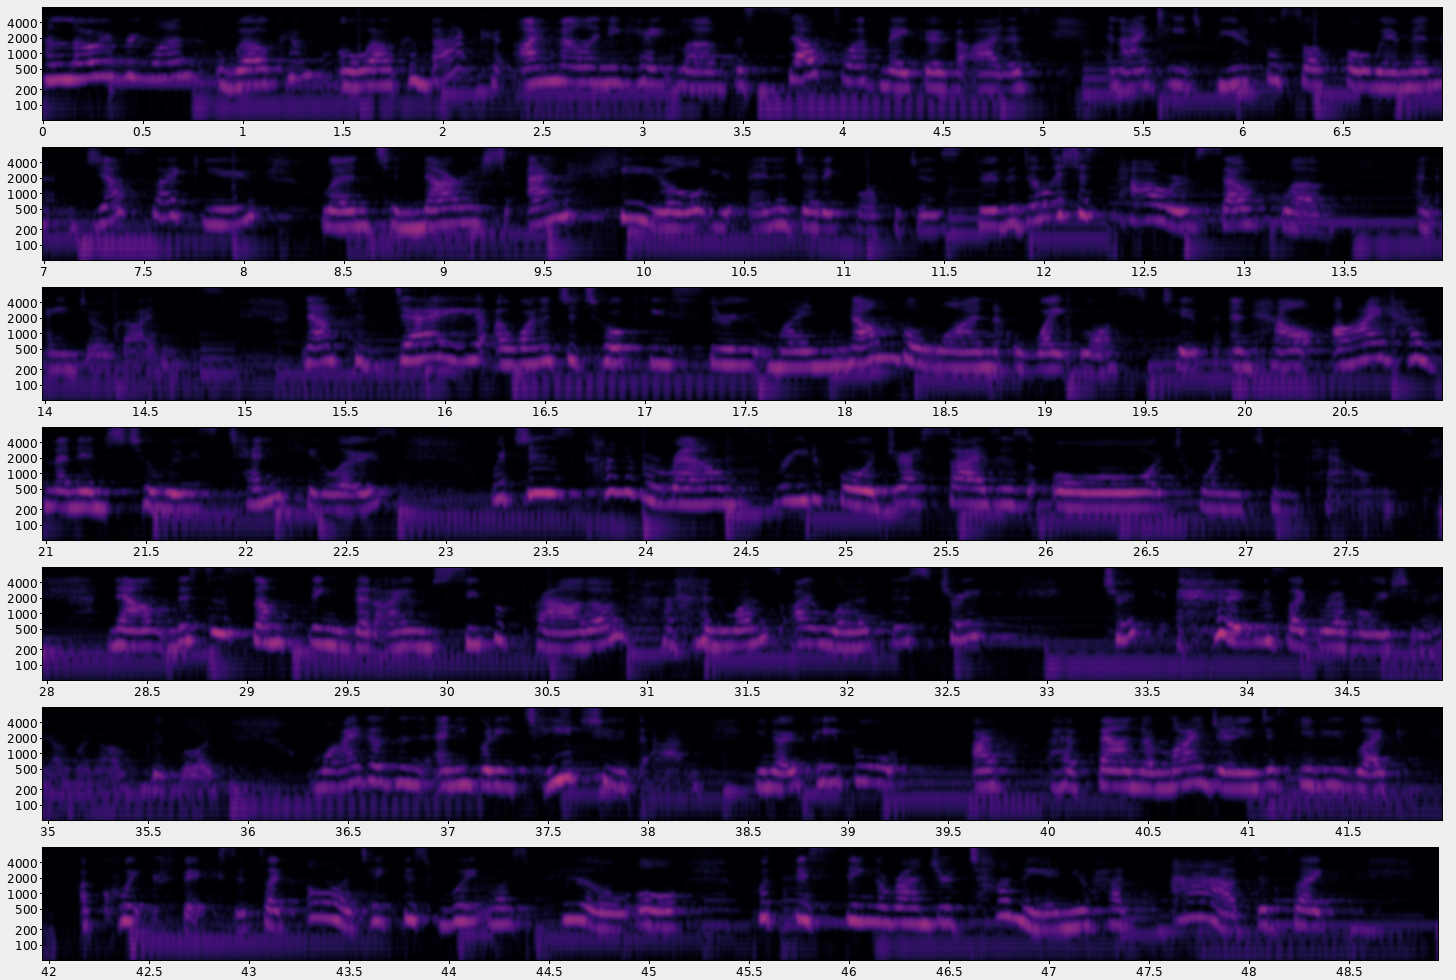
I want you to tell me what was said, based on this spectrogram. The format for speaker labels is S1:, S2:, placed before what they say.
S1: Hello, everyone. Welcome or welcome back. I'm Melanie Kate Love, the self love makeover artist, and I teach beautiful soulful women just like you learn to nourish and heal your energetic blockages through the delicious power of self love and angel guidance. Now, today I wanted to talk you through my number one weight loss tip and how I have managed to lose 10 kilos, which is kind of around three to four dress sizes or 22 pounds. Now, this is something that I am super proud of, and once I learned this trick, trick it was like revolutionary i was like oh good lord why doesn't anybody teach you that you know people i have found on my journey just give you like a quick fix. It's like, oh, take this weight loss pill or put this thing around your tummy and you have abs. It's like,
